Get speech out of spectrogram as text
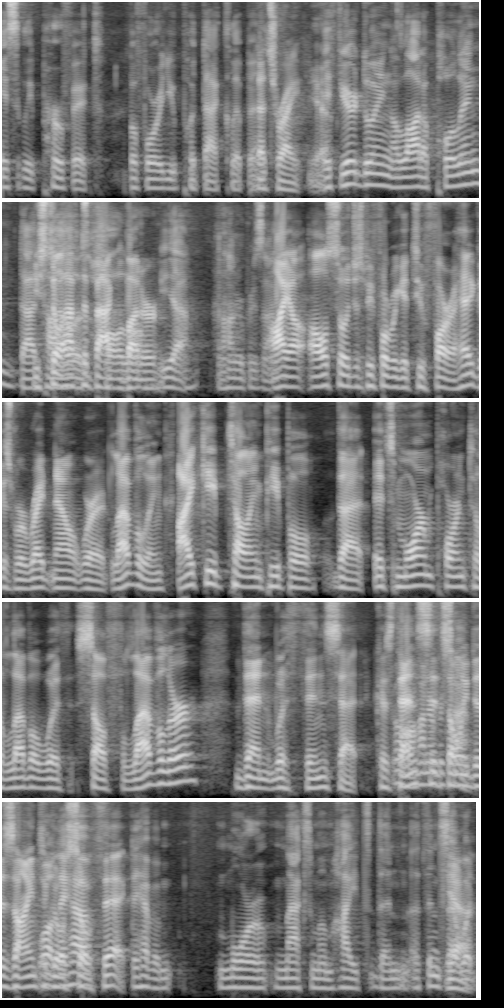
basically perfect before you put that clip in that's right. Yeah. if you're doing a lot of pulling that You still tile have to back hollow. butter. yeah 100% I also just before we get too far ahead because we're right now we're at leveling. I keep telling people that it's more important to level with self leveler than with thin set because Oh, thin set's only designed to Well, go they so thick. They have a more maximum height than a thin set Yeah. would.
